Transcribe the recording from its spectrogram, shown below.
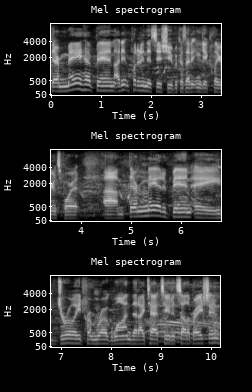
There may have been. I didn't put it in this issue because I didn't get clearance for it. Um, there may have been a droid from Rogue One that I tattooed at Celebration.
